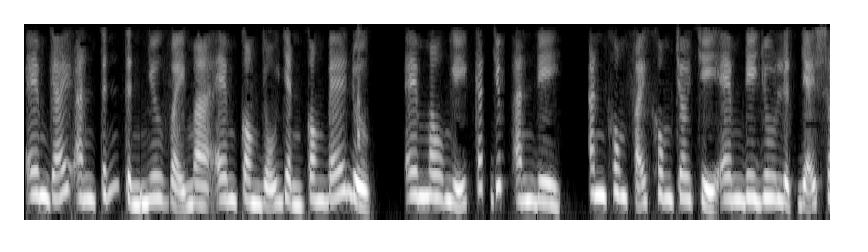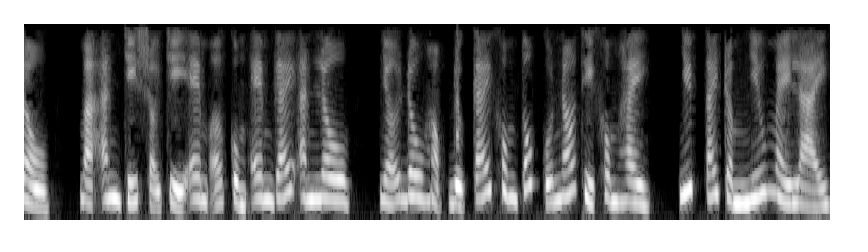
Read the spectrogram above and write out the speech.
em gái anh tính tình như vậy mà em còn dỗ dành con bé được, em mau nghĩ cách giúp anh đi, anh không phải không cho chị em đi du lịch giải sầu, mà anh chỉ sợ chị em ở cùng em gái anh lâu, nhỡ đâu học được cái không tốt của nó thì không hay, nhiếp tái trầm nhíu mày lại,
